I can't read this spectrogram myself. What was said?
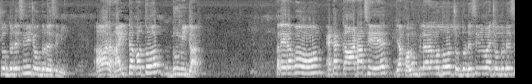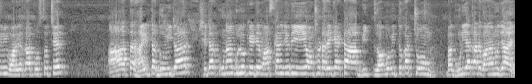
চোদ্দ ডেসিমি চোদ্দ ডেসিমি। আর হাইটটা কত? দু মিটার। তাহলে এরকম একটা কাঠ আছে যা কলম পিলারের মতো, চোদ্দ ডেসিমি বাই চোদ্দ ডেসিমি বর্গাকার প্রস্থচ্ছেদ। আর তার হাইটটা দু মিটার। সেটার কোনাগুলো কেটে মাঝখানে যদি এই অংশটা রেখে একটা বৃত্ত- লম্ববৃত্তকার চোং বা গুড়ি আকারে বানানো যায়,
